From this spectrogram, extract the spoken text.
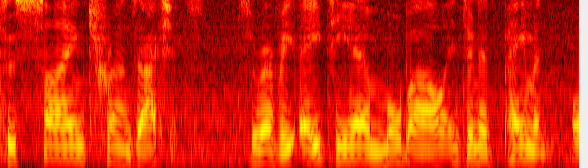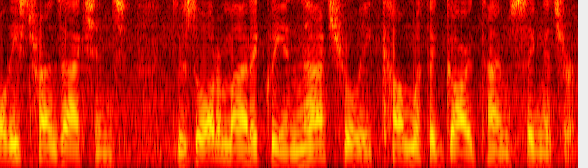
to sign transactions. So every ATM, mobile, internet payment, all these transactions just automatically and naturally come with a Guardtime signature.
